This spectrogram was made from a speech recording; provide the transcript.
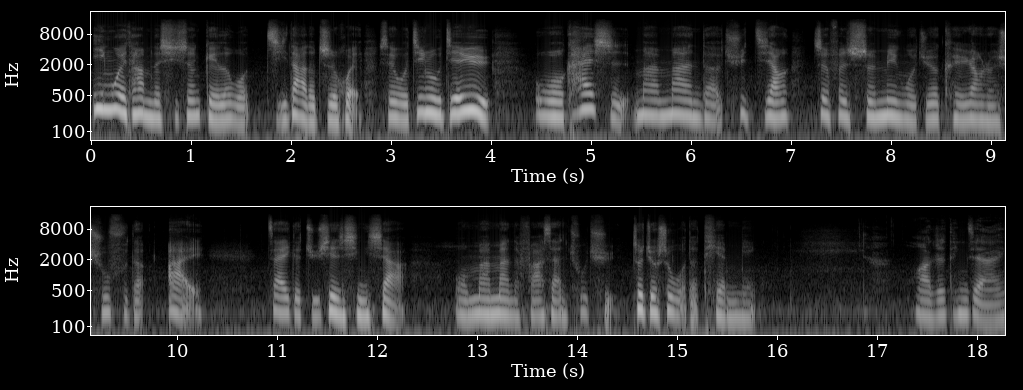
因为他们的牺牲给了我极大的智慧，所以我进入监狱，我开始慢慢的去将这份生命，我觉得可以让人舒服的爱，在一个局限性下。我慢慢的发散出去，这就是我的天命。哇，这听起来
